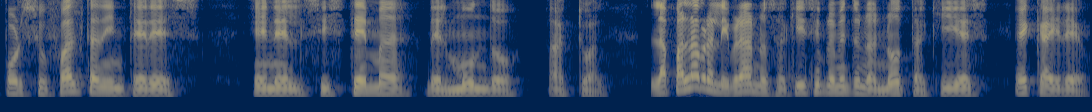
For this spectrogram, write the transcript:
por su falta de interés en el sistema del mundo actual. La palabra librarnos aquí, simplemente una nota aquí, es ecaireo.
